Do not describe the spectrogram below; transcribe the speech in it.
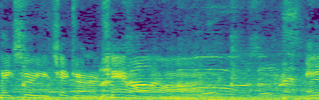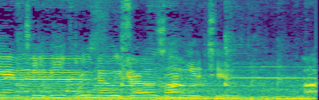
Make sure you check out our channel on ANTV Blue Nose Rose on YouTube.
